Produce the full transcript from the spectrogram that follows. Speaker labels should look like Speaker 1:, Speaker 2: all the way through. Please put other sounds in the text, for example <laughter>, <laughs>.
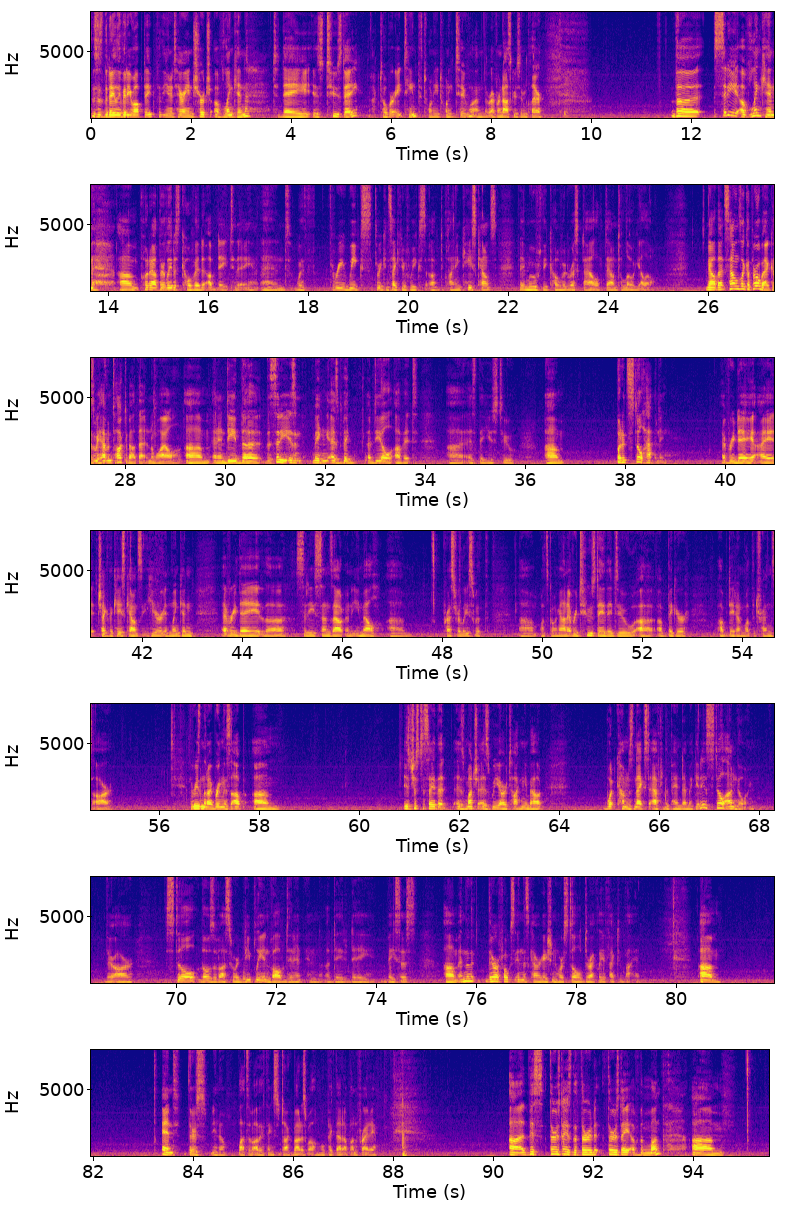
Speaker 1: This is the daily video update for the Unitarian Church of Lincoln. Today is Tuesday, October 18th, 2022. I'm the Reverend Oscar Sinclair. The city of Lincoln um, put out their latest COVID update today, and with three weeks, three consecutive weeks of declining case counts, they moved the COVID risk dial down to low yellow. Now that sounds like a throwback because we haven't talked about that in a while, um, and indeed the the city isn't making as big a deal of it uh, as they used to, um, but it's still happening. Every day I check the case counts here in Lincoln. Every day the city sends out an email um, press release with um, what's going on. Every Tuesday they do uh, a bigger update on what the trends are. The reason that I bring this up um, is just to say that as much as we are talking about what comes next after the pandemic, it is still ongoing. There are still those of us who are deeply involved in it in a day-to-day basis. Um, and then there are folks in this congregation who are still directly affected by it. Um, and there's, you know, lots of other things to talk about as well. We'll pick that up on Friday. Uh, this Thursday is the third Thursday of the month. Um,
